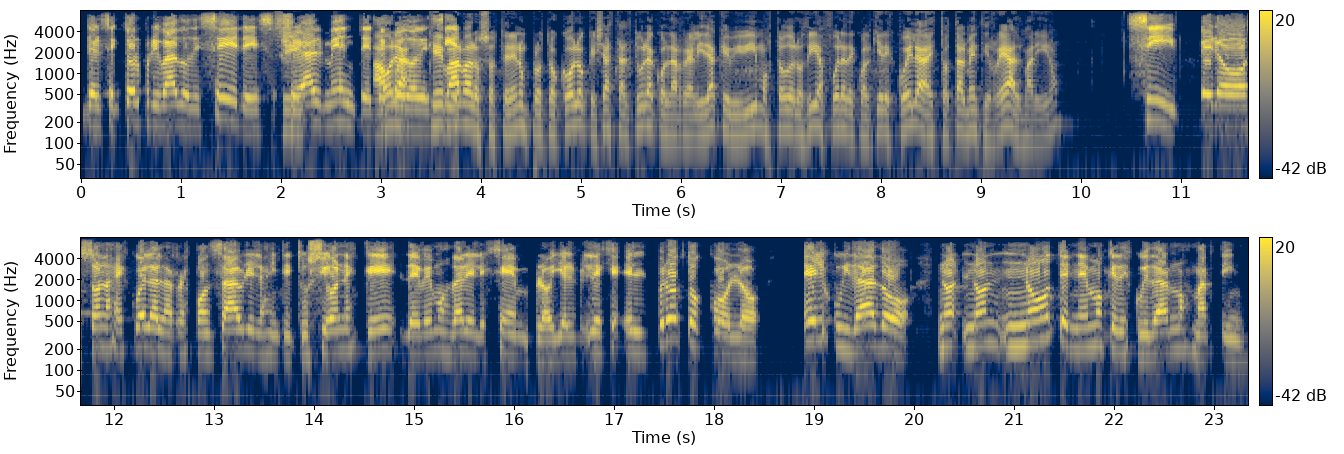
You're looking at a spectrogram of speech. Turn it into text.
del sector privado de seres, realmente te Ahora, puedo decir. qué bárbaro sostener un protocolo que ya a esta altura con la realidad que vivimos todos los días fuera de cualquier escuela es totalmente irreal, Mari, ¿no? Sí, pero son las escuelas las responsables y las instituciones que debemos dar el ejemplo y el, el protocolo, el cuidado no, no, no tenemos que descuidarnos, Martín.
